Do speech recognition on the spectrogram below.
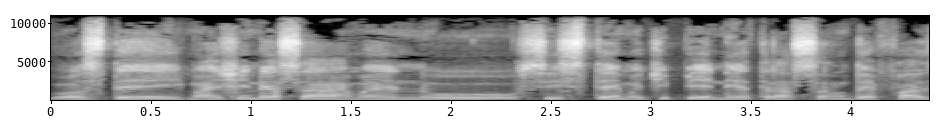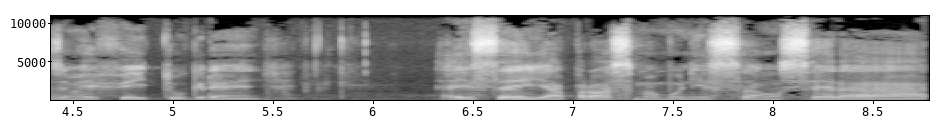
Gostei. Imagina essa arma no sistema de penetração. Deve fazer um efeito grande. É isso aí. A próxima munição será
